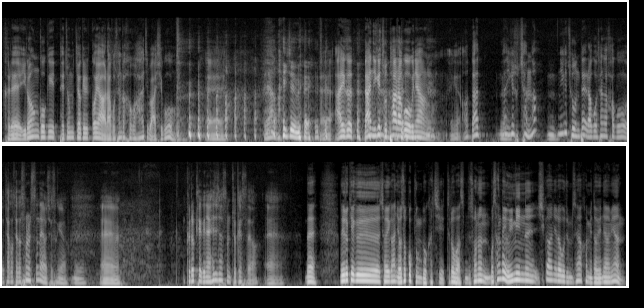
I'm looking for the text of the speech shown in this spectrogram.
그래 이런 곡이 대중적일 거야라고 생각하고 하지 마시고 예, 그냥 아, 이제 왜? 예, 아 이거 난 이게 좋다라고 그냥 이게, 어, 나, 난 네. 이게 좋지 않나? 음. 이게 좋은데라고 생각하고 자꾸 제가 손을 쓰네요 죄송해요. 네. 예, 그렇게 그냥 해주셨으면 좋겠어요. 예. 네. 네, 이렇게 그 저희가 한 여섯 곡 정도 같이 들어봤습니다. 저는 뭐 상당히 의미 있는 시간이라고 좀 생각합니다. 왜냐하면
